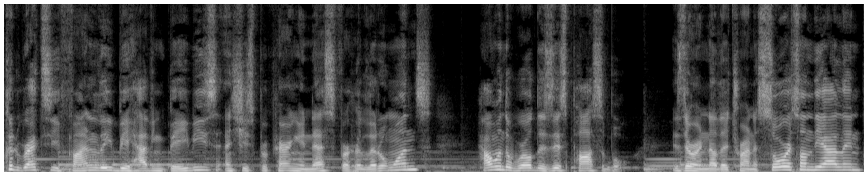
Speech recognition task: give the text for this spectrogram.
Could Rexy finally be having babies and she's preparing a nest for her little ones? How in the world is this possible? Is there another Tyrannosaurus on the island?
